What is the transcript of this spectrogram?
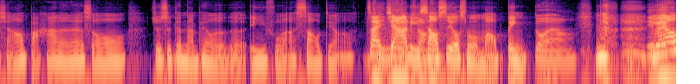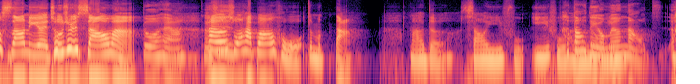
想要把他的那个时候就是跟男朋友的衣服啊烧掉，在家里烧是有什么毛病？对啊，你们要烧，你也出去烧嘛。对啊，他就说他不知道火这么大，妈的烧衣服，衣服他到底有没有脑子啊？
